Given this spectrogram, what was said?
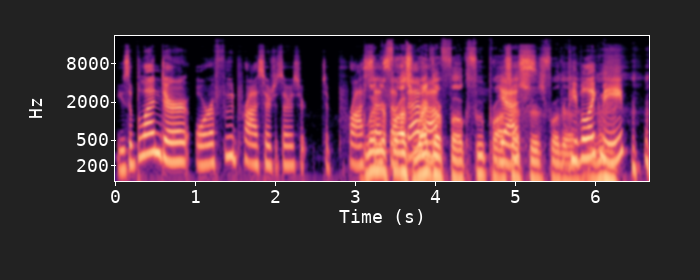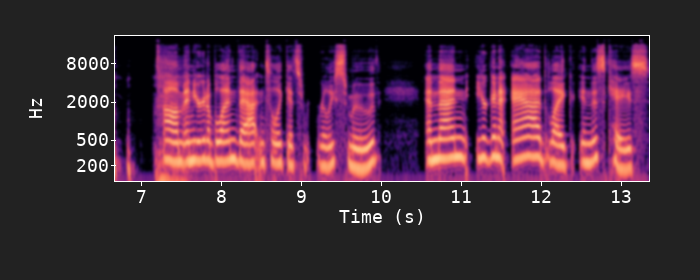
use a blender or a food processor to process blender for us regular up. folks, food Yes, processors for the people like me. um, and you're going to blend that until it gets really smooth. And then you're going to add, like in this case,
